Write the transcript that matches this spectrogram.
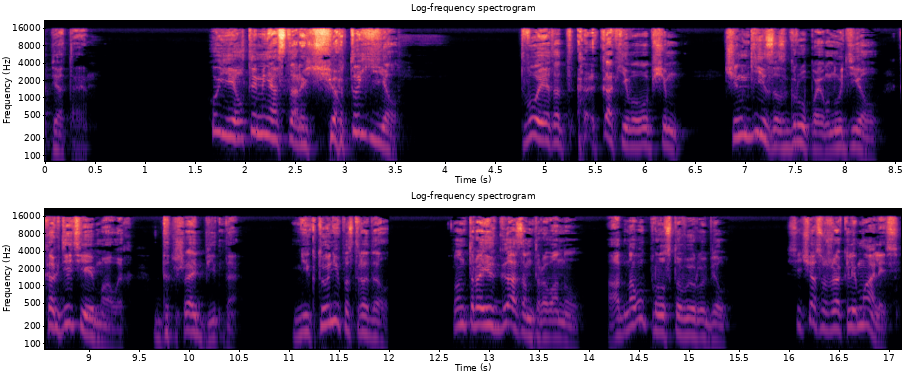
пятая. Уел ты меня, старый черт, уел! Твой этот, как его, в общем, Чингиза с группой он удел, как детей малых. Даже обидно. Никто не пострадал. Он троих газом траванул, а одного просто вырубил. Сейчас уже оклемались.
